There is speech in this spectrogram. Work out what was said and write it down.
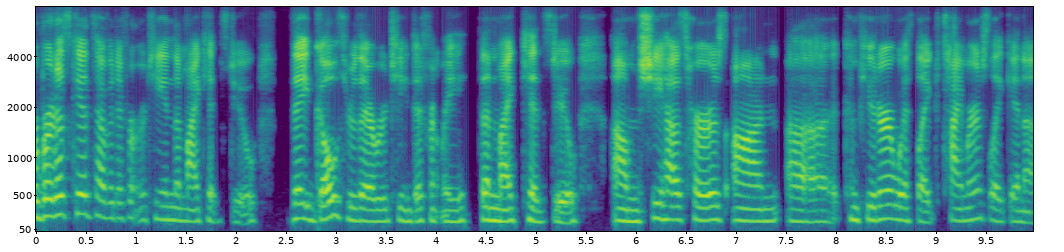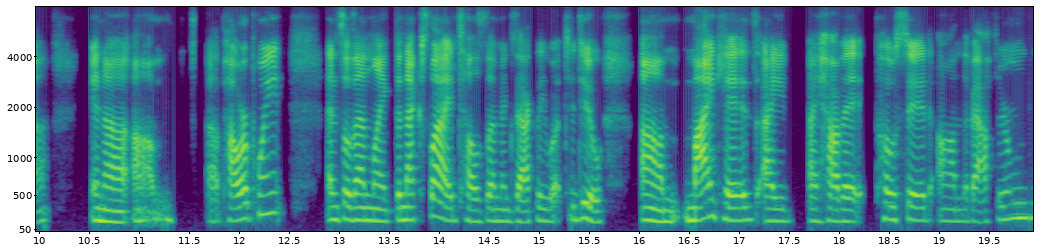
Roberta's kids have a different routine than my kids do. They go through their routine differently than my kids do. Um, she has hers on a computer with like timers, like in a in a um a PowerPoint. And so then like the next slide tells them exactly what to do. Um, my kids, I I have it posted on the bathroom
